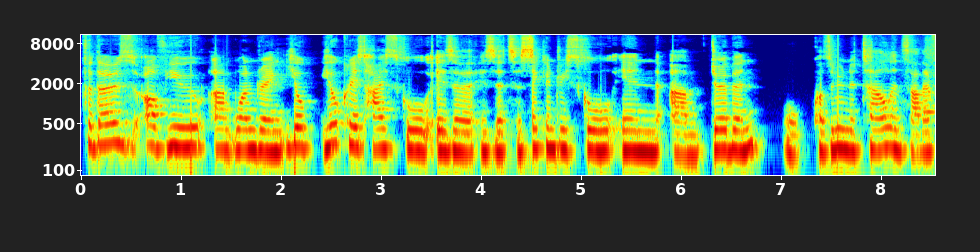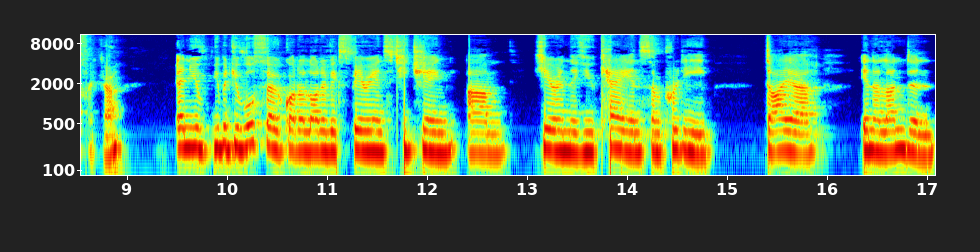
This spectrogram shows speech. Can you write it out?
for those of you um, wondering, Hill, Hillcrest High School is a is it's a secondary school in um, Durban or KwaZulu Natal in South Africa, and you've but you've also got a lot of experience teaching um, here in the UK in some pretty dire inner London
